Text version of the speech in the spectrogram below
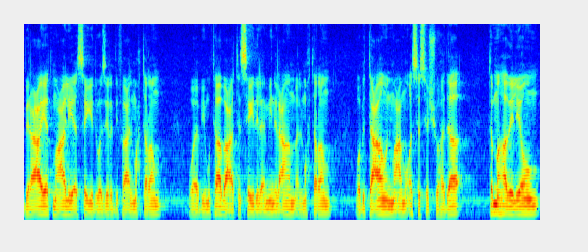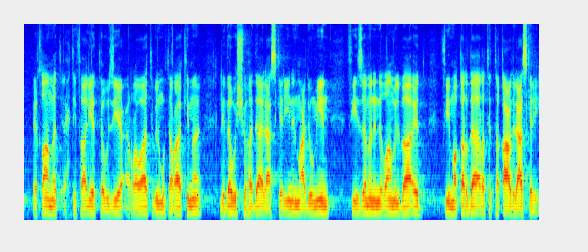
برعاية معالي السيد وزير الدفاع المحترم وبمتابعة السيد الأمين العام المحترم وبالتعاون مع مؤسسه الشهداء تم هذا اليوم إقامة احتفالية توزيع الرواتب المتراكمة لذوي الشهداء العسكريين المعدومين في زمن النظام البائد في مقر دائرة التقاعد العسكري.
